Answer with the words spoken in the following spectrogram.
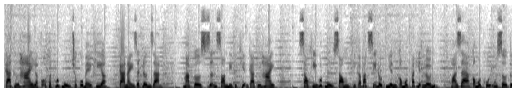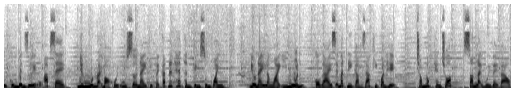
Ca thứ hai là phẫu thuật hút mủ cho cô bé kia. Ca này rất đơn giản. Marcus dẫn Son đi thực hiện ca thứ hai. Sau khi hút mủ xong thì các bác sĩ đột nhiên có một phát hiện lớn, hóa ra có một khối u sơ tử cung bên dưới ổ áp xe, nhưng muốn loại bỏ khối u sơ này thì phải cắt đứt hết thần kinh xung quanh. Điều này là ngoài ý muốn, cô gái sẽ mất đi cảm giác khi quan hệ. Trong lúc then chốt, Son lại vui vẻ vào,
